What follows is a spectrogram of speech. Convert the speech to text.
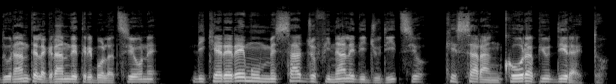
Durante la grande tribolazione dichiareremo un messaggio finale di giudizio che sarà ancora più diretto.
